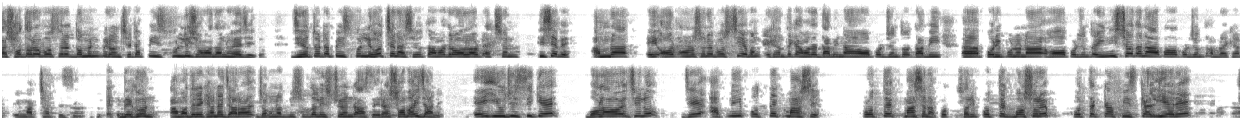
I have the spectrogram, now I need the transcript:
সতেরো বছরের দমন পীড়ন সেটা পিসফুলি সমাধান হয়ে যেত। যেহেতু এটা পিসফুলি হচ্ছে না, সেহেতু আমাদের অল আউট অ্যাকশন হিসেবে আমরা এই অন- অনশনে বসছি এবং এখান থেকে আমাদের দাবি না হওয়া পর্যন্ত, দাবি পরিপূর্ণ না হওয়া পর্যন্ত, এই নিশ্চয়তা না পাওয়া পর্যন্ত আমরা এখানে এই মাঠ ছাড়তেছি দেখুন, আমাদের এখানে যারা জগন্নাথ বিশ্ববিদ্যালয়ের স্টুডেন্ট আছে, এরা সবাই জানে এই ইউজিসি কে বলা হয়েছিল যে আপনি প্রত্যেক মাসে প্রত্যেক মাসে না সরি প্রত্যেক বছরে, প্রত্যেকটা ফিসক্যাল ইয়ারে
